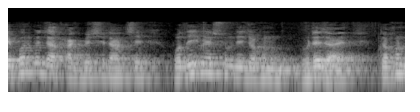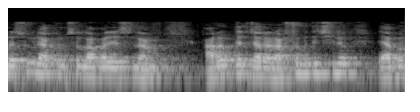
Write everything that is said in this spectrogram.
এ পর্বে যা থাকবে সেটা হচ্ছে প্রদীপের সন্ধি যখন ঘটে যায়, তখন রসুল আকরম সাল্লাহ আলিয়া ইসলাম আরবদের যারা রাষ্ট্রপতি ছিল এবং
